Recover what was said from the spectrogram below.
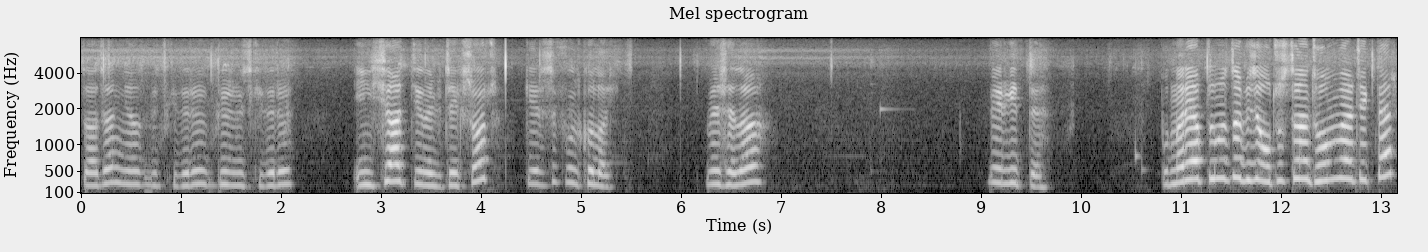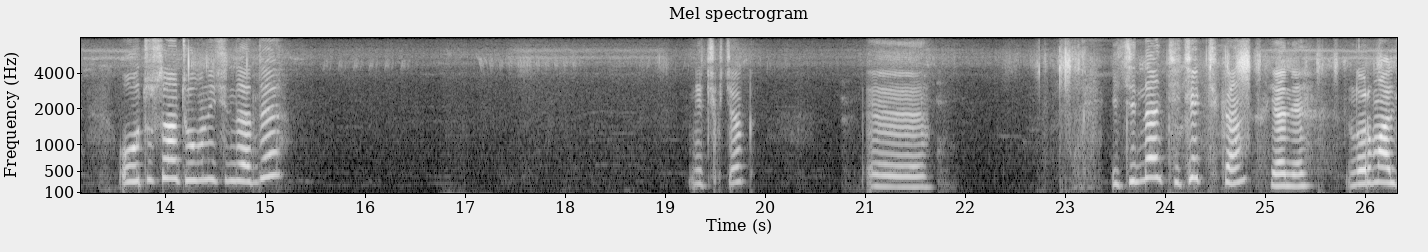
zaten yaz bitkileri, güz bitkileri. İnşaat yığını bir tek zor. Gerisi full kolay. Mesela bir gitti. Bunları yaptığımızda bize 30 tane tohum verecekler. O 30 tane tohumun içinden de ne çıkacak? Ee, içinden çiçek çıkan yani normal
